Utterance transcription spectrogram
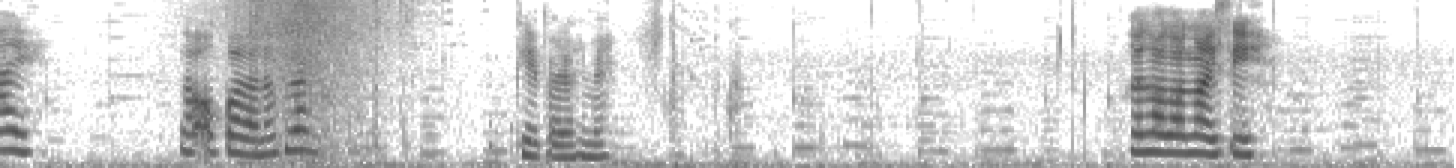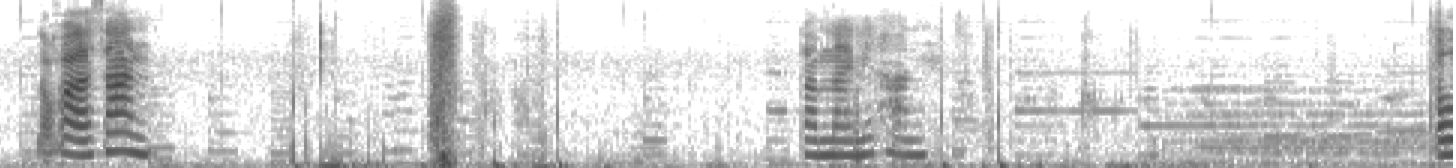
าย เราเอาก่อนแล้วนะเพื่อน โอเคไปแล้วใช่ไหมเพื่อนรอเราหน่อยสิ เราขาสั้นตามนายไม่ทัน โอ้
